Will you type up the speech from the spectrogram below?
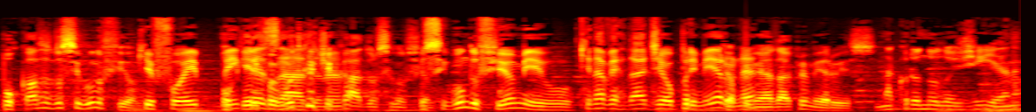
por causa do segundo filme. Que foi bem Porque ele foi pesado, muito né? criticado no segundo O filme. segundo filme, o que na verdade é o Que primeiro, é o né? primeiro, andar primeiro, isso. Na cronologia, né?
